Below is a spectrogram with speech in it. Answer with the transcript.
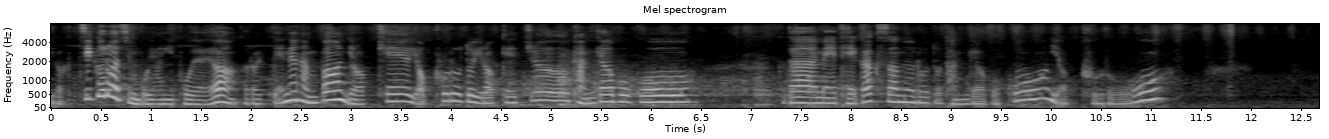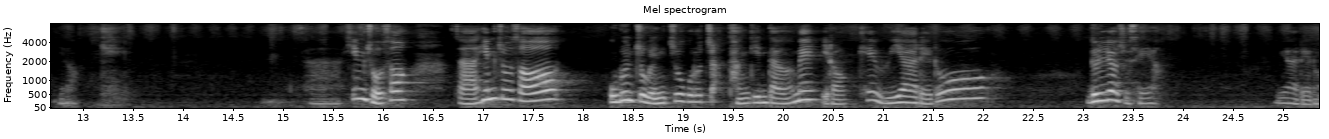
이렇게 찌그러진 모양이 보여요. 그럴 때는 한번 이렇게 옆으로도 이렇게 쭉 당겨보고, 그 다음에 대각선으로도 당겨보고, 옆으로 이렇게. 자, 힘 줘서, 자, 힘 줘서 오른쪽 왼쪽으로 쫙 당긴 다음에 이렇게 위아래로 늘려주세요. 위아래로.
